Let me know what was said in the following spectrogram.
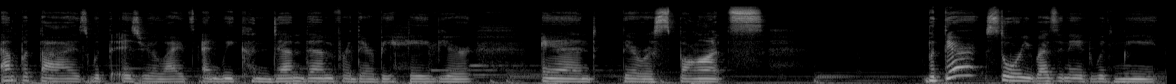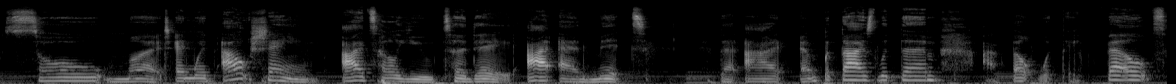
empathize with the Israelites and we condemn them for their behavior and their response. But their story resonated with me so much. And without shame, I tell you today, I admit that I empathized with them. I felt what they felt.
